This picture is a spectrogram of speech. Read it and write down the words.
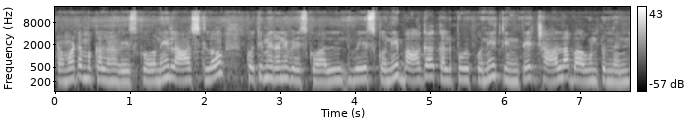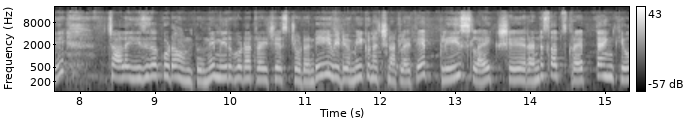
టమాటా ముక్కలను వేసుకొని లాస్ట్లో కొత్తిమీరని వేసుకోవాలి. వేసుకొని బాగా కలుపుకొని తింటే చాలా బాగుంటుందండి. చాలా ఈజీగా కూడా ఉంటుంది. మీరు కూడా ట్రై చేసి చూడండి. ఈ వీడియో మీకు నచ్చినట్లయితే please like share and subscribe thank you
